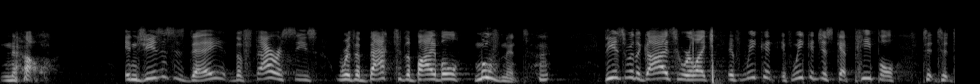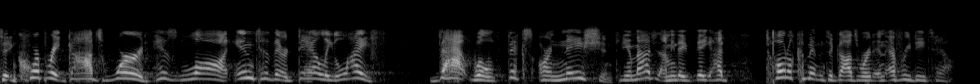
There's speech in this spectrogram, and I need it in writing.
No. In Jesus' day, the Pharisees were the back to the Bible movement. These were the guys who were like, if we could, if we could just get people to, to, to incorporate God's word, His law, into their daily life, that will fix our nation. Can you imagine? I mean, they, they had total commitment to God's word in every detail.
